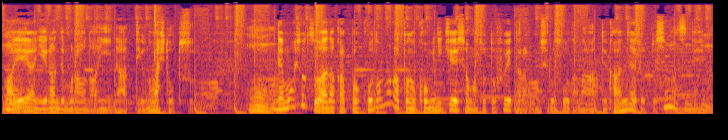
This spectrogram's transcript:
まあうん AI に選んでもらうのはいいなっていうのが一つ。うんで、もう一つはなんかやっぱ子供らとのコミュニケーションがちょっと増えたら面白そうだなっていう感じはちょっとしますね。うんうんうん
